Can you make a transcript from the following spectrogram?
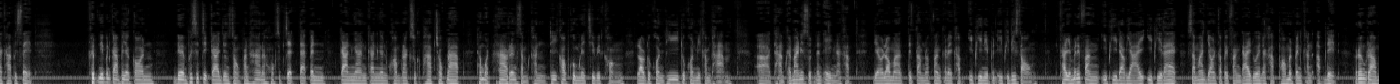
ราคาพิเศษ คลิปนี้เป็นการพยากรณ์เดือนพฤศจิกายน 2567 แต่เป็น การงานการเงินความรักสุขภาพโชคลาภทั้งหมด 5 เรื่องสำคัญที่ครอบคลุมในชีวิตของเราทุกคนที่ทุกคนมีคำถามถามกันมากที่สุดนั่นเองนะครับ เดี๋ยวเรามาติดตามรับฟังกันเลยครับ EP นี้เป็น EP ที่ 2 ใครยังไม่ได้ฟัง EP ดาวย้าย EP แรก สามารถย้อนกลับไปฟังได้ด้วยนะครับ เพราะมันเป็นการอัปเดต เรื่องราวใ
